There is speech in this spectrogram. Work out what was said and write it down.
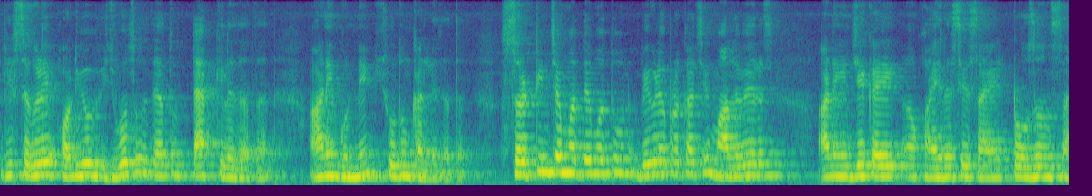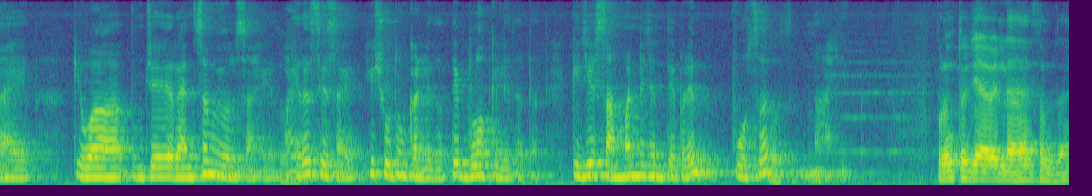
तर हे सगळे ऑडिओ व्हिज्युअल्स त्यातून टॅप केले जातात. आणि गुन्हे शोधून काढले जातात. सर्टिनच्या माध्यमातून वेगवेगळ्या प्रकारचे मालवेअर्स आणि जे काही व्हायरसेस आहेत ट्रोजन्स आहेत किंवा तुमचे रॅन्समवेअर्स आहेत व्हायरसेस आहेत हे शोधून काढले जातात. ते ब्लॉक केले जातात की जे सामान्य जनतेपर्यंत पोचत नाहीत. परंतु ज्या वेळेला समजा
